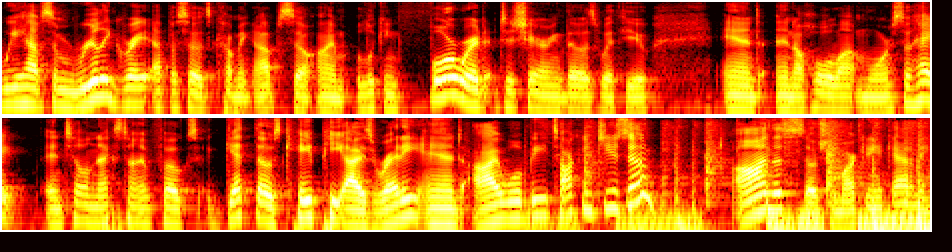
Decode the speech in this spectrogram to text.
we have some really great episodes coming up. So I'm looking forward to sharing those with you and and a whole lot more. So hey, until next time folks, get those KPIs ready and I will be talking to you soon on the Social Marketing Academy.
